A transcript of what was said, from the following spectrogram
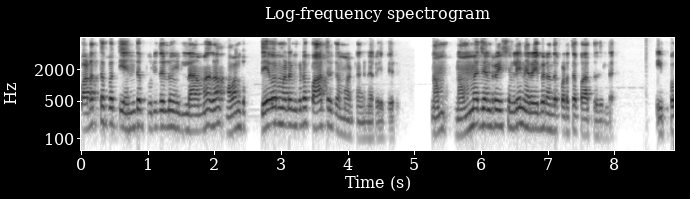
படத்தை பத்தி எந்த புரிதலும் இல்லாம தான் அவங்க தேவர் மடன் கூட பார்த்துருக்க மாட்டாங்க நிறைய பேர். நம் நம்ம ஜென்ரேஷன்லயே நிறைய பேர் அந்த படத்தை பார்த்தது இல்லை இப்போ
